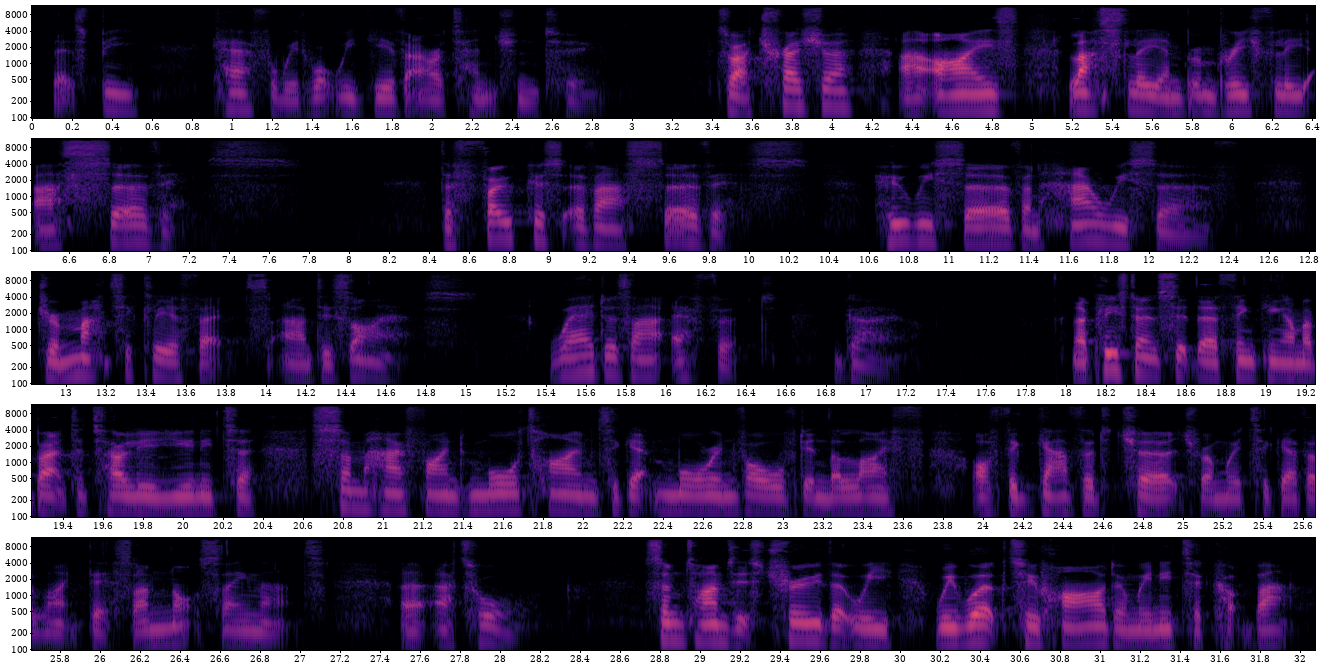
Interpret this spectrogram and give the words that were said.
Let's be careful with what we give our attention to. So, our treasure, our eyes, lastly and briefly, our service. The focus of our service, who we serve and how we serve, dramatically affects our desires. Where does our effort go? Now, please don't sit there thinking I'm about to tell you you need to somehow find more time to get more involved in the life of the gathered church when we're together like this. I'm not saying that uh, at all. Sometimes it's true that we, we work too hard and we need to cut back.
